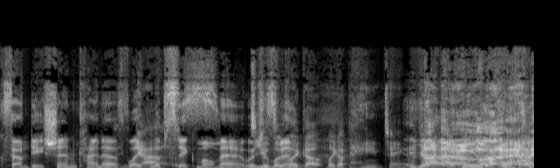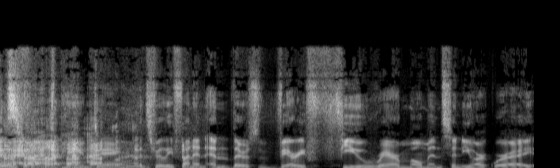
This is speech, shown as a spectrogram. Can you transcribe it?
foundation, kind of like Yes. lipstick moment. Which Do you look been- like a like a painting? yeah, a beautiful it's really fun. painting. It's really fun, and, and there's very few rare moments in New York where I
